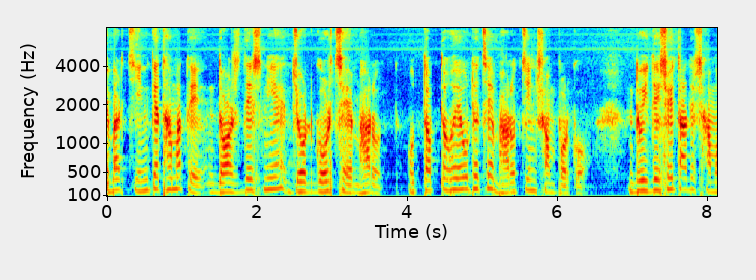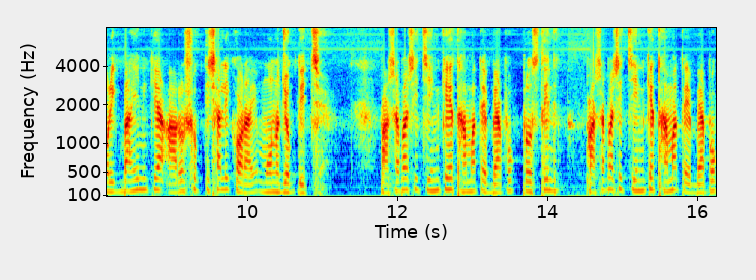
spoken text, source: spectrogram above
এবার চীনকে থামাতে দশ দেশ নিয়ে জোট গড়ছে ভারত। উত্তপ্ত হয়ে উঠেছে ভারত চীন সম্পর্ক। দুই দেশই তাদের সামরিক বাহিনীকে আরও শক্তিশালী করায় মনোযোগ দিচ্ছে। পাশাপাশি চীনকে থামাতে ব্যাপক প্রস্তুতি পাশাপাশি চীনকে থামাতে ব্যাপক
